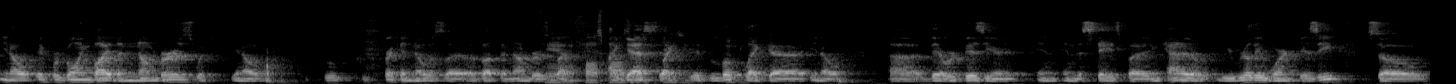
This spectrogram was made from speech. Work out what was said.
you know, if we're going by the numbers, which you know, who, who freaking knows uh, about the numbers? Yeah, but false I guess like it looked like uh, you know uh, they were busier in in the states, but in Canada we really weren't busy. So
